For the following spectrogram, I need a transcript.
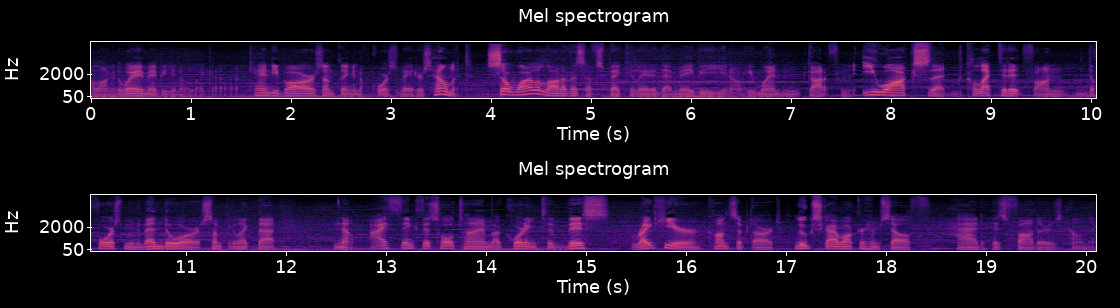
along the way, maybe, you know, like a candy bar or something, and of course, Vader's helmet. So while a lot of us have speculated that maybe, you know, he went and got it from the Ewoks that collected it on the Forest Moon of Endor or something like that, no. I think this whole time, according to this right here concept art, Luke Skywalker himself had his father's helmet,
